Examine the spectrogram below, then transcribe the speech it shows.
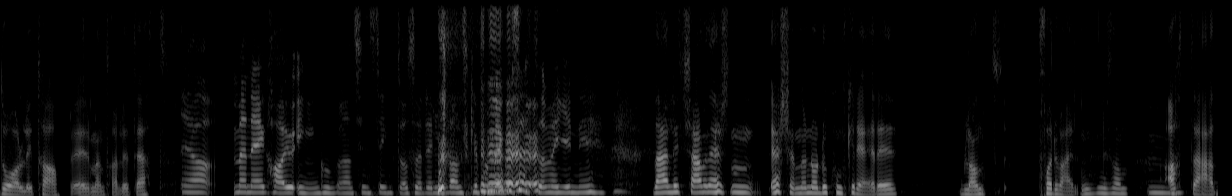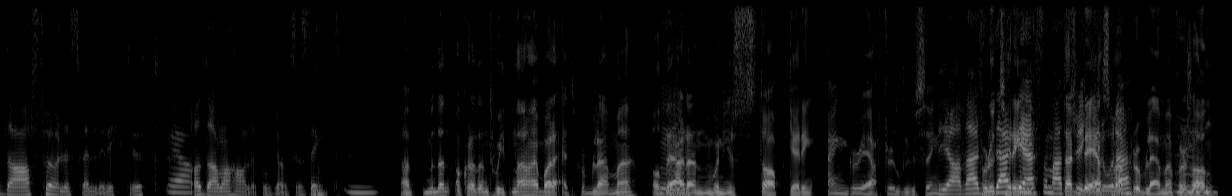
dårlig tapermentalitet. Ja, men jeg har jo ingen konkurranseinstinkt, og så er det litt vanskelig for meg å sette meg inn i Det er litt skjær, men jeg, sånn, jeg skjønner når du konkurrerer blant for verden, liksom, Mm. at det er, da føles veldig viktig ut. Ja. Og da man har litt konkurranseinstinkt. Mm. Men den, akkurat den tweeten der har jeg bare ett problem med, og det er den 'when you stop getting angry after losing'. Ja, det er, For du det, er trenger- det som er det er det som er problemet. For sånn,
